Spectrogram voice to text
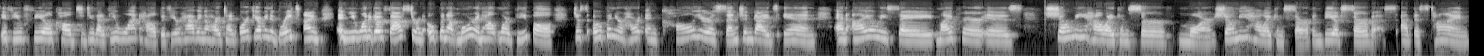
if you feel called to do that. If you want help, if you're having a hard time, or if you're having a great time and you want to go faster and open up more and help more people, just open your heart and call your ascension guides in. And I always say, my prayer is, show me how I can serve more. Show me how I can serve and be of service at this time.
